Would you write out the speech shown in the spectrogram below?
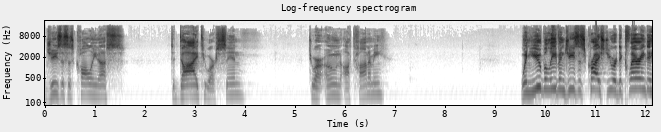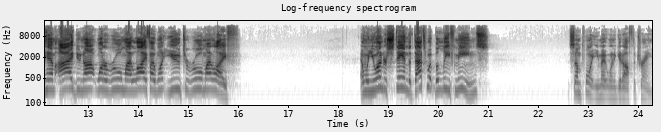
Jesus is calling us to die to our sin, to our own autonomy. When you believe in Jesus Christ, you are declaring to Him, I do not want to rule my life, I want you to rule my life. And when you understand that that's what belief means, at some point you might want to get off the train.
